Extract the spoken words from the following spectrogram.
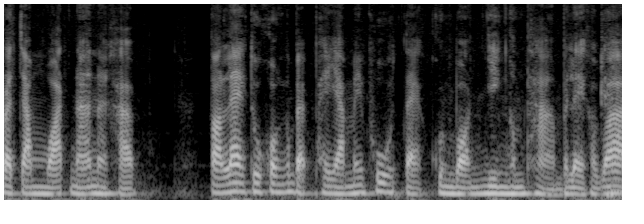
ประจำวัดนั้นนะครับ ตอนแรกทุกคนก็แบบพยายามไม่พูด แต่คุณบอลยิงคำถามไปเลยครับว่า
